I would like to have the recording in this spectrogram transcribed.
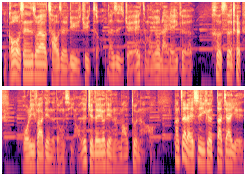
你口口声声说要朝着绿去走，但是觉得哎、怎么又来了一个褐色的火力发电的东西，我，就觉得有点矛盾啊，哈。那再来是一个大家也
